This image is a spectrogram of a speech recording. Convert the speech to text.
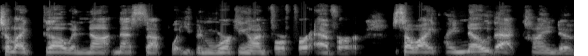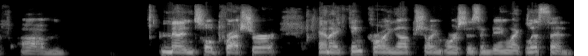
to like go and not mess up what you've been working on for forever. So I I know that kind of um, mental pressure, and I think growing up showing horses and being like, listen,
